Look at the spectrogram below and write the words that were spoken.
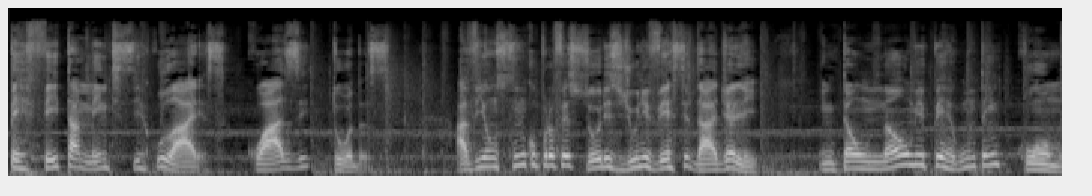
perfeitamente circulares, quase todas. Haviam cinco professores de universidade ali, então não me perguntem como,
